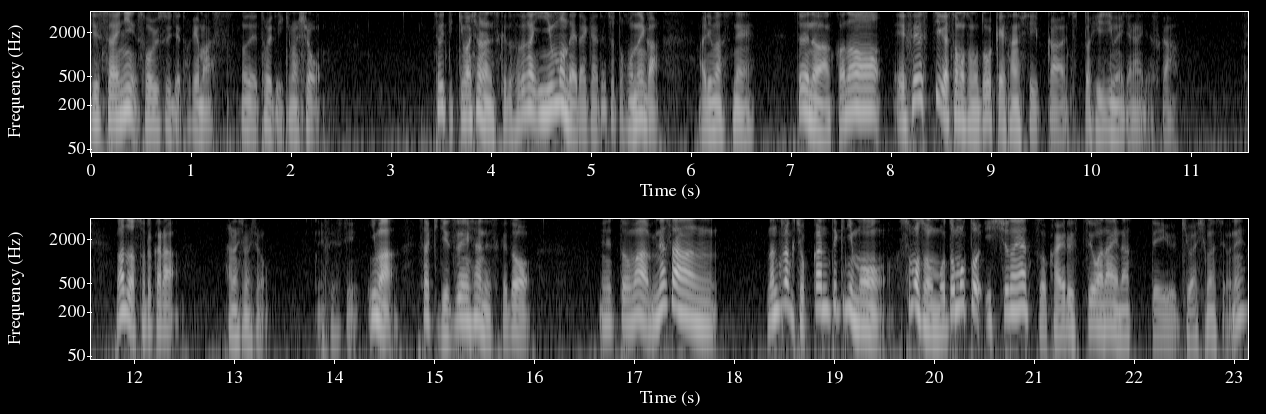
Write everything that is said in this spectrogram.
実際にそういう数字で解けます。ので解いていきましょう。解いていきましょうなんですけどさすがに E 問題だけだとちょっと骨がありますね。というのはこの FST がそもそもどう計算していくかちょっとひじめじゃないですか。まずはそれから話しましょう。FST 今さっき実演したんですけどえっ、とまあ皆さんなんとなく直感的にもそもそももともと一緒のやつを変える必要はないなっていう気はしますよね。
